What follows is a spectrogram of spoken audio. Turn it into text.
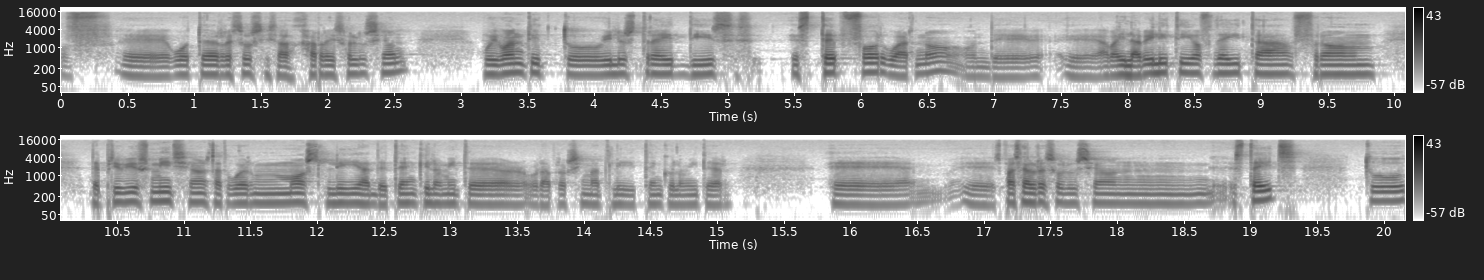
of uh, water resources at high resolution, we wanted to illustrate this step forward no, on the uh, availability of data from the previous missions that were mostly at the 10 kilometer or approximately 10 kilometer uh, uh, spatial resolution stage to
